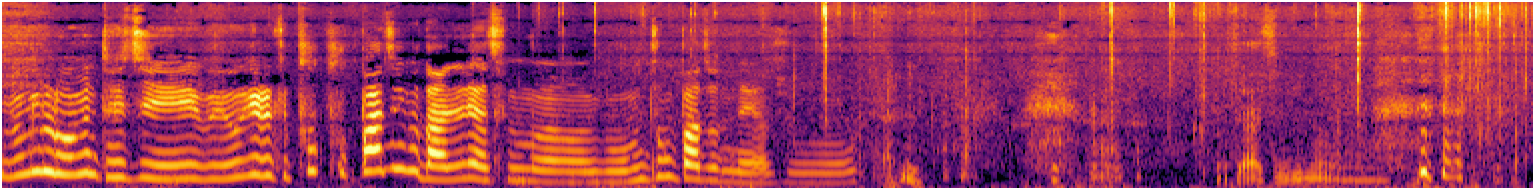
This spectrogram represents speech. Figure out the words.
여기로 오면 되지. 왜 여기 이렇게 푹푹 빠지고 난리야 정말. 이거 엄청 빠졌네 아주. 짜증나.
